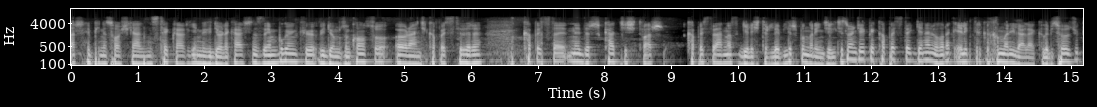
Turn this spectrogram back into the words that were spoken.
Merhabalar, hepiniz hoş geldiniz. Tekrar yeni bir video ile karşınızdayım. Bugünkü videomuzun konusu öğrenci kapasiteleri. Kapasite nedir? Kaç çeşit var? Kapasiteler nasıl geliştirilebilir? Bunları inceleyeceğiz. Öncelikle kapasite genel olarak elektrik akımları ile alakalı bir sözcük.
